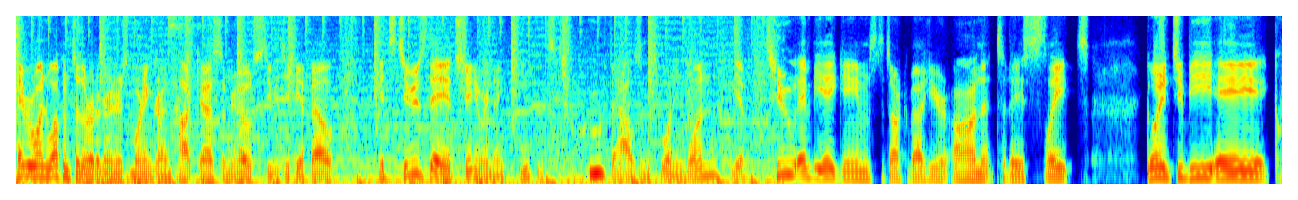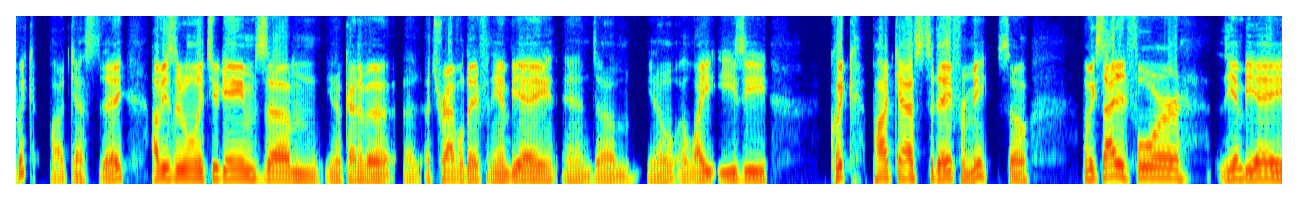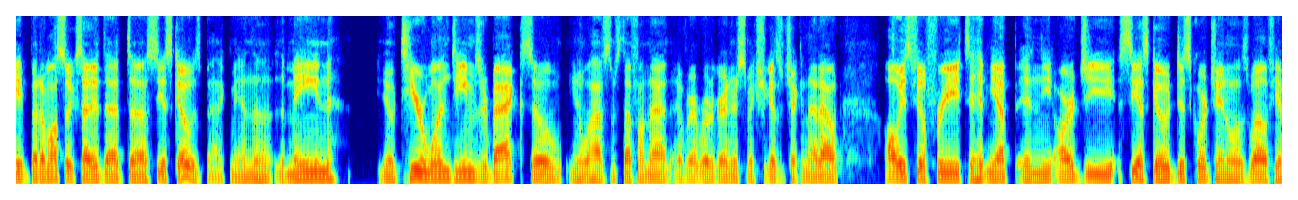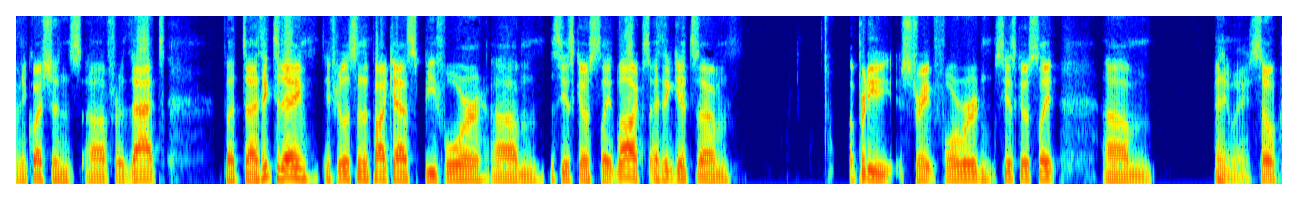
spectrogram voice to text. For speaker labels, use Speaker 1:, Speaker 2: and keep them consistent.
Speaker 1: Hey everyone, welcome to the RotoGrinders Morning Grind Podcast. I'm your host, Stevie TPFL. It's Tuesday, it's January 19th, it's 2021. We have two NBA games to talk about here on today's slate. Going to be a quick podcast today. Obviously, only two games, um, you know, kind of a, a, a travel day for the NBA and, um, you know, a light, easy, quick podcast today from me. So, I'm excited for the NBA, but I'm also excited that uh, CS:GO is back, man. The the main, you know, tier one teams are back, so you know we'll have some stuff on that over at RotoGrinders. So make sure you guys are checking that out. Always feel free to hit me up in the RG CS:GO Discord channel as well if you have any questions uh, for that. But uh, I think today, if you're listening to the podcast before um, the CS:GO slate locks, I think it's um, a pretty straightforward CS:GO slate. Um, anyway, so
